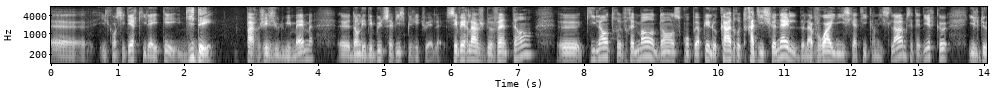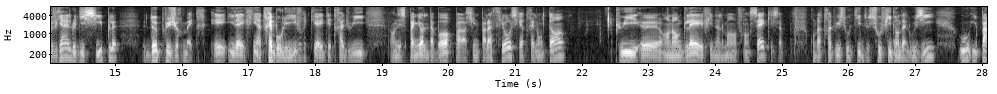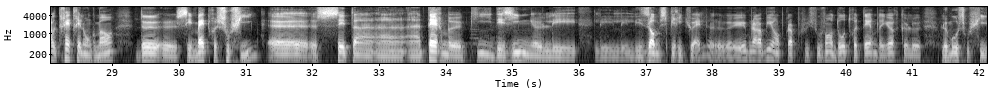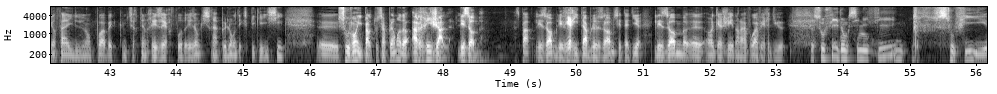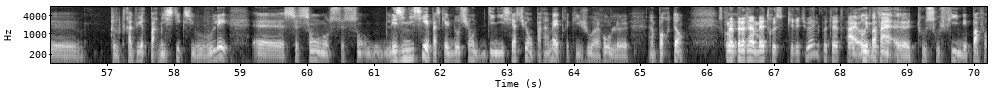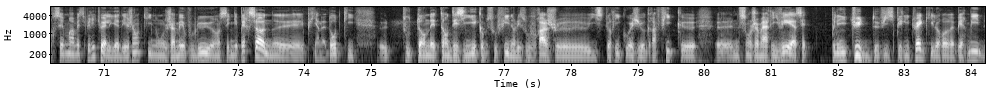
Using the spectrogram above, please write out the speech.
Euh, il considère qu'il a été guidé par Jésus lui-même euh, dans les débuts de sa vie spirituelle. C'est vers l'âge de 20 ans euh, qu'il entre vraiment dans ce qu'on peut appeler le cadre traditionnel de la voie initiatique en islam, c'est-à-dire qu'il devient le disciple de plusieurs maîtres. Et il a écrit un très beau livre qui a été traduit en espagnol d'abord par Racine Palacios il y a très longtemps, puis euh, en anglais et finalement en français, qu'on a traduit sous le titre de Soufi d'Andalousie, où il parle très très longuement de euh, ces maîtres soufis. Euh, c'est un, terme qui désigne les, hommes spirituels. Ibn Arabi emploie plus souvent d'autres termes d'ailleurs que le, mot soufi. Enfin, il l'emploie avec une certaine réserve pour des raisons qui seraient un peu longues d'expliquer ici. souvent, il parle tout simplement de les hommes les hommes, les véritables hommes, c'est-à-dire les hommes euh, engagés dans la voie vers Dieu. Le soufi donc signifie Soufi, euh, peut le traduire par mystique si vous voulez, ce, sont, ce sont les initiés, parce qu'il y a une notion d'initiation par un maître qui joue un rôle important. Ce qu'on appellerait un maître spirituel peut-être Ah oui, mais enfin, tout soufi n'est pas forcément un maître spirituel. Il y a des gens qui n'ont jamais voulu enseigner personne, et puis il y en a d'autres qui, tout en étant désignés comme soufis dans les ouvrages historiques ou géographiques, ne sont jamais arrivés à cette plénitude de vie spirituelle qui leur aurait permis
